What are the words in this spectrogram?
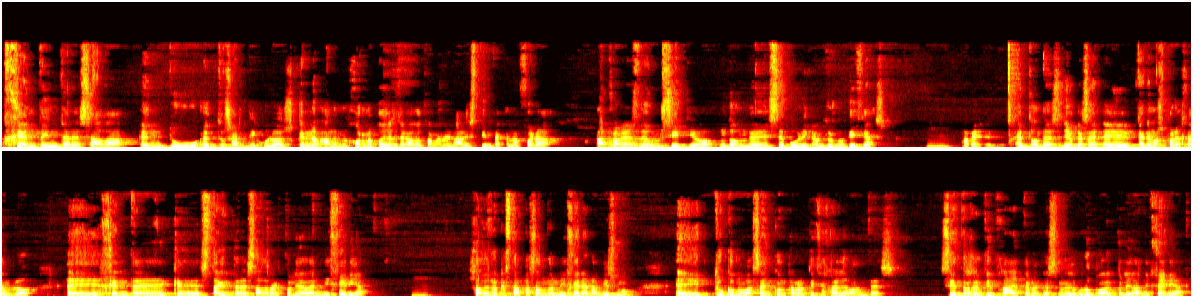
gente interesada en, tu, en tus artículos que no, a lo mejor no puedes llegar de otra manera distinta que no fuera a través de un sitio donde se publican tus noticias. Uh -huh. Porque, entonces, yo qué sé, eh, tenemos, por ejemplo, eh, gente que está interesada en la actualidad en Nigeria. Uh -huh. O sea, de lo que está pasando en Nigeria ahora mismo. Eh, ¿Tú cómo vas a encontrar noticias relevantes? Si entras en FitHigh y te metes en el grupo de actualidad Nigeria,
